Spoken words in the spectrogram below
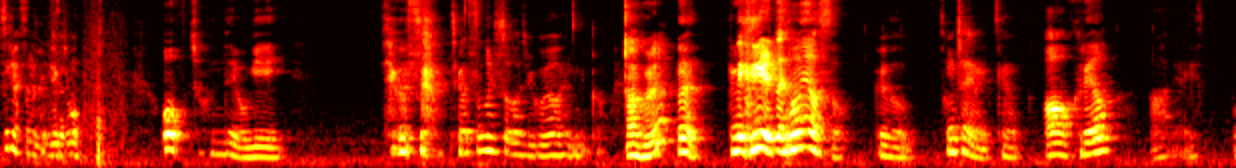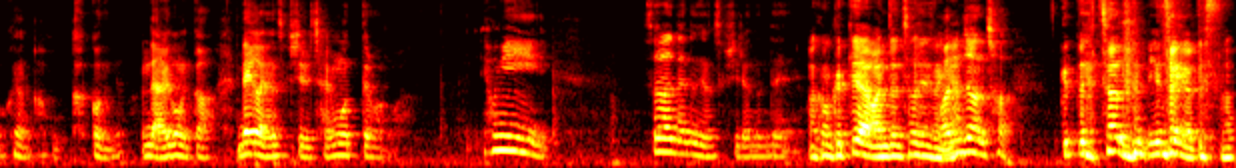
쓰기로 했었는데 이래가지고 어 저 근데 여기 제가 쓰 제가 쓰고 있어가지고요 했으니까 아 그래? 응. 근데 그게 일단 형이었어. 그래서 성찬이 형이 그냥 아 그래요? 아 네 알겠어. 뭐 그냥 하고 갔거든요. 근데 알고 보니까 내가 연습실을 잘못 들어간 거야. 형이 써야 되는 연습실이었는데 아 그럼 그때 완전 첫인상이야? 완전 첫. 그때 첫 인상이 어땠어?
